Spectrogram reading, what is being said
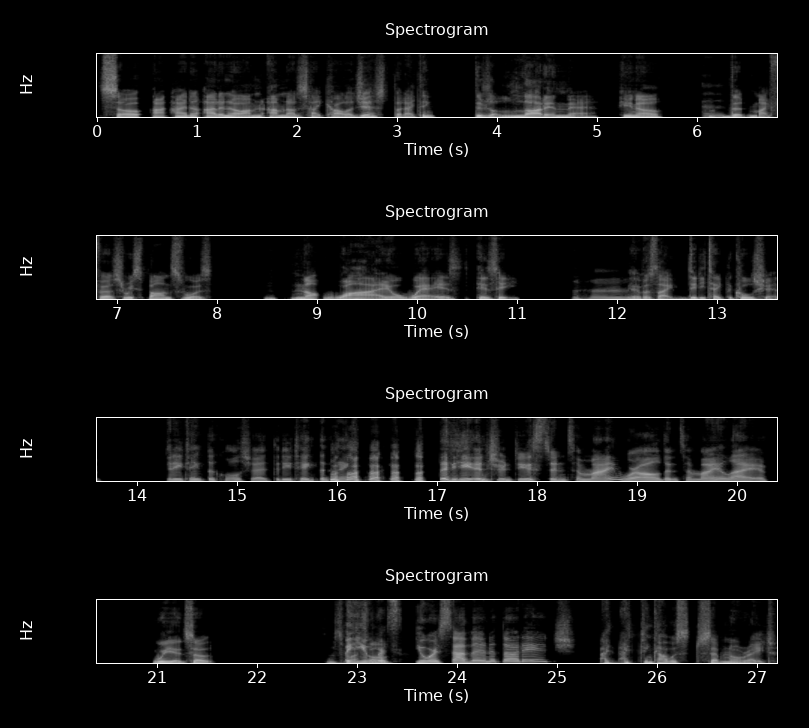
So I, I don't, I don't know. I'm, I'm not a psychologist, but I think there's a lot in there. You know, okay. That my first response was not why or where is is he. Mm-hmm. It was like, did he take the cool shit? Did he take the cool shit? Did he take the thing that he introduced into my world, into my life? Weird. So but you were you were seven at that age. I, I think I was seven or eight.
